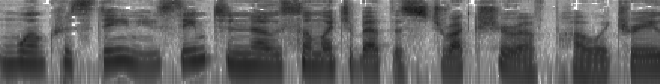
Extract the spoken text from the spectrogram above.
Well, Christine, you seem to know so much about the structure of poetry.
